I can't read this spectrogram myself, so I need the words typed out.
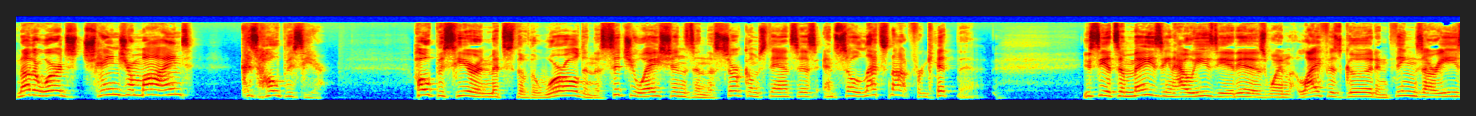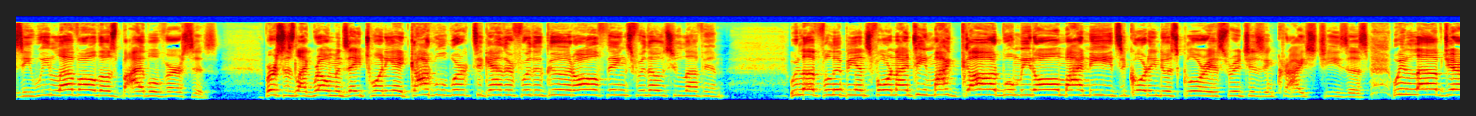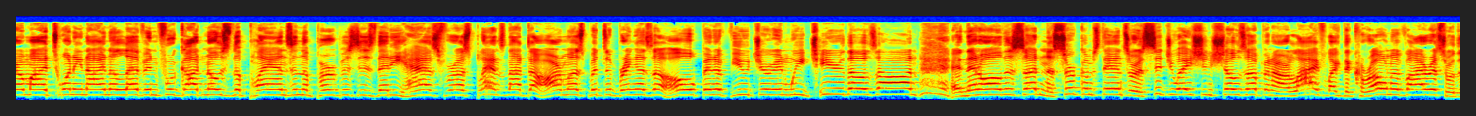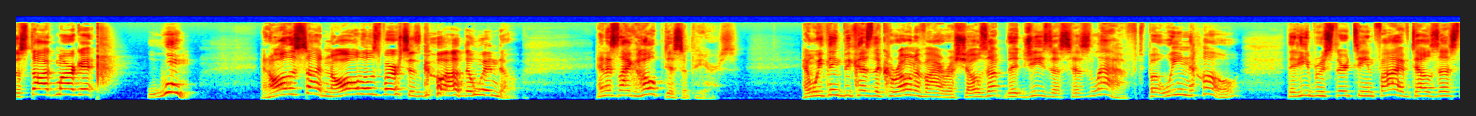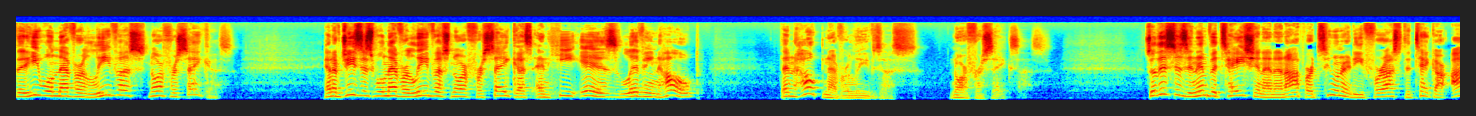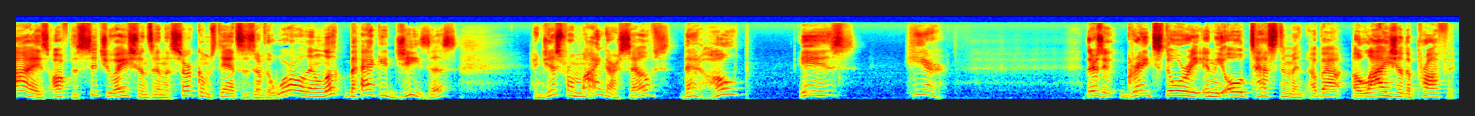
In other words, change your mind because hope is here. Hope is here in midst of the world and the situations and the circumstances, and so let's not forget that. You see, it's amazing how easy it is when life is good and things are easy. We love all those Bible verses. Verses like Romans 8:28, God will work together for the good, all things for those who love him. We love Philippians 4:19. My God will meet all my needs according to his glorious riches in Christ Jesus. We love Jeremiah 29:11 for God knows the plans and the purposes that he has for us, plans not to harm us but to bring us a hope and a future and we cheer those on. And then all of a sudden a circumstance or a situation shows up in our life like the coronavirus or the stock market. Whoom. And all of a sudden all those verses go out the window. And it's like hope disappears. And we think because the coronavirus shows up that Jesus has left. But we know that Hebrews 13:5 tells us that he will never leave us nor forsake us. And if Jesus will never leave us nor forsake us and he is living hope, then hope never leaves us nor forsakes us. So this is an invitation and an opportunity for us to take our eyes off the situations and the circumstances of the world and look back at Jesus and just remind ourselves that hope is here. There's a great story in the Old Testament about Elijah the prophet.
